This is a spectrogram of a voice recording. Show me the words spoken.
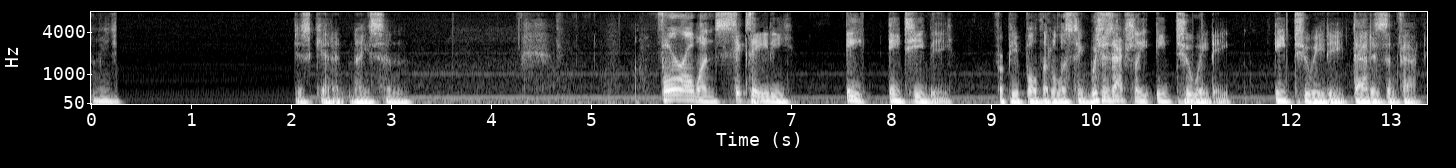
let me just get it nice and 401 680 8 ATV for people that are listening, which is actually 8288. 8288. That is, in fact,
